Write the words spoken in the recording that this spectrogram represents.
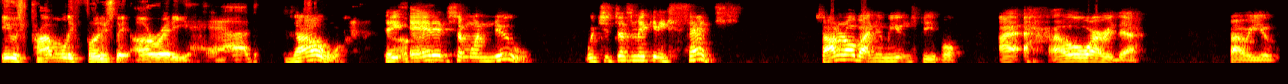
it was probably footage they already had. No, they Okay. added someone new, which just doesn't make any sense. So I don't know about New Mutants, people. I I'm a little worried there. If I were you,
